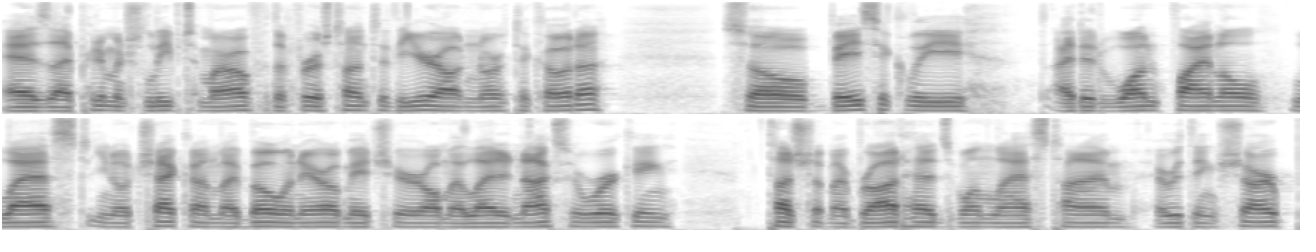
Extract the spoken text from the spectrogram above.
as I pretty much leave tomorrow for the first hunt of the year out in North Dakota. So basically, I did one final last, you know, check on my bow and arrow, made sure all my lighted nocks are working, touched up my broadheads one last time, everything sharp,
